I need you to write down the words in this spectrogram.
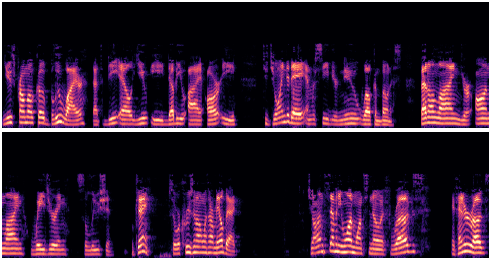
Use promo code BLUEWIRE, that's B-L-U-E-W-I-R-E, to join today and receive your new welcome bonus. Bet online, your online wagering solution. Okay, so we're cruising on with our mailbag. John71 wants to know if Ruggs, if Henry Ruggs,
